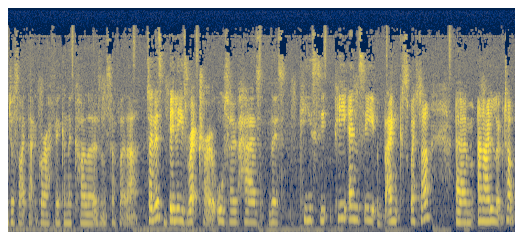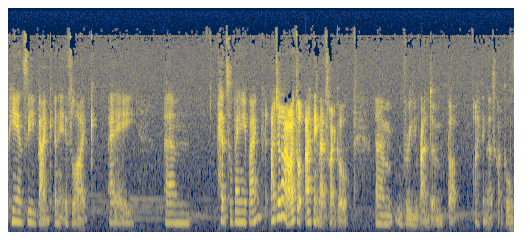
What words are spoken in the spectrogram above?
just like that graphic and the colours and stuff like that. So this Billy's Retro also has this PC, PNC Bank sweater um, and I looked up PNC Bank and it is like a um, Pennsylvania bank. I don't know, I thought I think that's quite cool. Um, really random, but I think that's quite cool.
